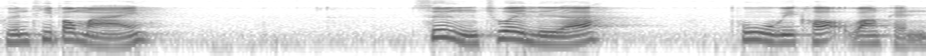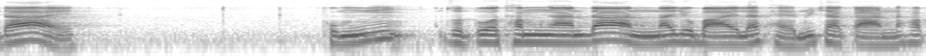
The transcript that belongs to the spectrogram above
พื้นที่เป้าหมาย ซึ่งช่วยเหลือผู้วิเคราะห์วางแผนได้ ผมส่วนตัวทำงานด้านนโยบายและแผนวิชาการนะครับ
